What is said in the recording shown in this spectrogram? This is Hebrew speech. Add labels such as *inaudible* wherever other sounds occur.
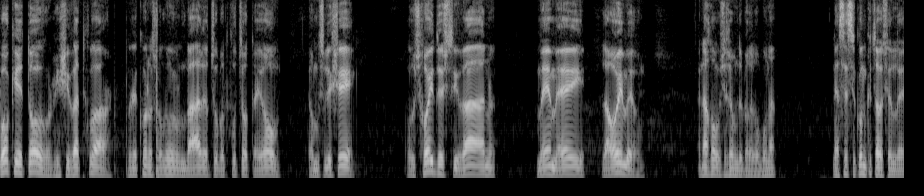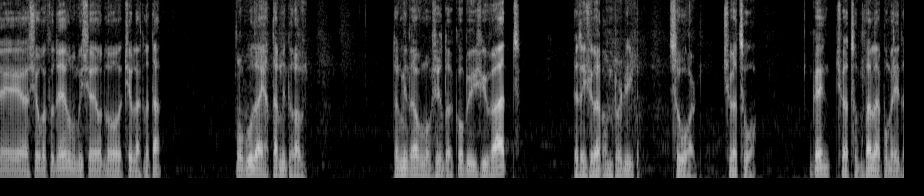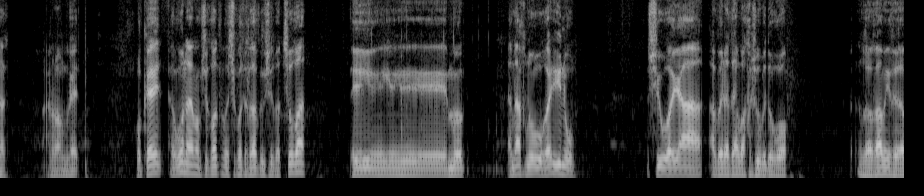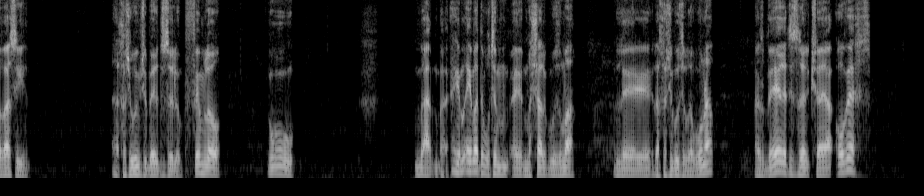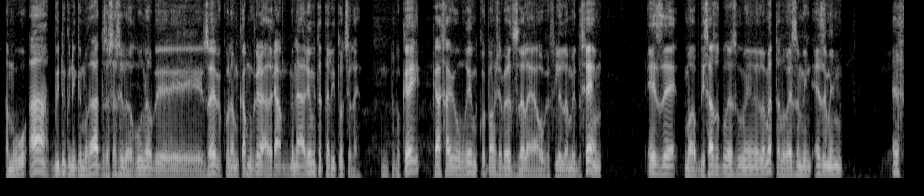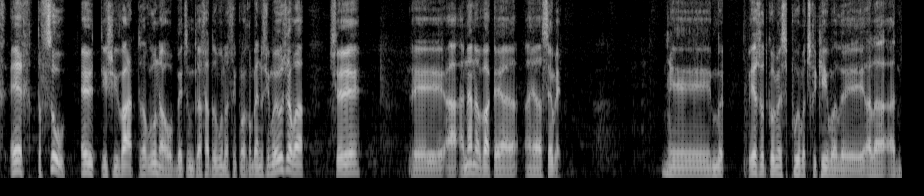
בוקר טוב, ישיבת תקוע, לכל השומעים בארץ ובתפוצות היום, יום שלישי, ראש חודש סיוון, מ"ה לאוימר. אנחנו ממשיכים לדבר על רבונה. נעשה סיכום קצר של אה, השיעור הקודם, למי שעוד לא הקשיב להקלטה. רבונה היה תלמיד רב. תלמיד רב ממשיך דרכו בישיבת, איזה ישיבת אמפרדי? צורה, ישיבת צורה. אוקיי? ישיבת בא לה פה מלידה. אוקיי? היה ממשיכות וממשיכות רב בישיבת צורה. אה, אנחנו ראינו שהוא היה הבן אדם החשוב בדורו. רב עמי ורב אסי, החשובים שבארץ ישראל כופים לו. הוא... אם, אם אתם רוצים אה, משל גוזמה לחשיבות של רב הונא, אז בארץ ישראל כשהיה עובש, אמרו, אה, בדיוק נגמרה הדרשה של הונא בזה, וכולם קמו ומנערים את הטליתות שלהם, אוקיי? ככה היו אומרים כל פעם שבארץ ישראל היה עובש. ללמדכם איזה, כלומר, הבדיחה הזאת מלמדת אותנו איזה מין, איזה מין, איך, איך תפסו את ישיבת רב הונא, או בעצם דרשת רב הונא, שכל כך הרבה אנשים היו שם, שענן אבק היה, סמל. ויש עוד כל מיני סיפורים מצחיקים על, על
